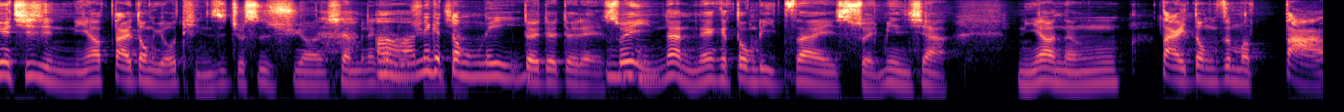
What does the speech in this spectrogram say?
因为其实你要带动游艇是就是需要下面那个那个动力，对对对对，所以那你那个动力在水面下，你要能带动这么大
